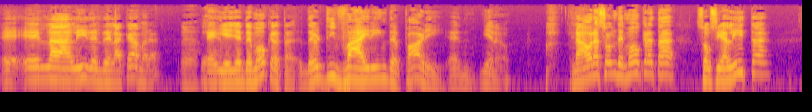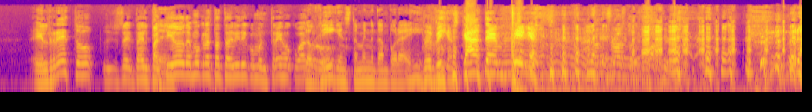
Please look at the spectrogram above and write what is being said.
eh, es la líder de la Cámara Yeah. eh, y ella es demócrata. They're dividing the party, and you know. Ahora son demócratas, socialistas, el resto, el partido demócrata está dividido como en tres o cuatro. Los vegans también están por ahí. The vegans, goddamn vegans. Pero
